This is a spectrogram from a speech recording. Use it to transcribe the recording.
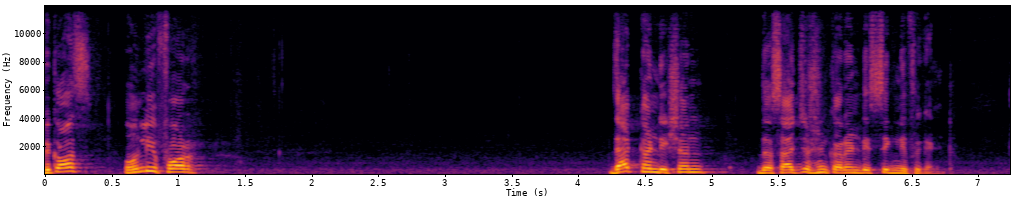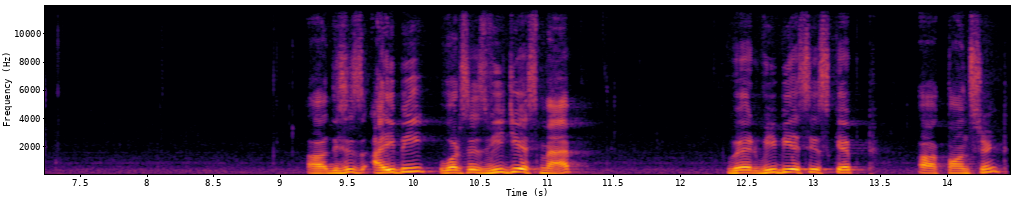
Because only for that condition the saturation current is significant. Uh, this is IB versus VGS map where VBS is kept uh, constant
